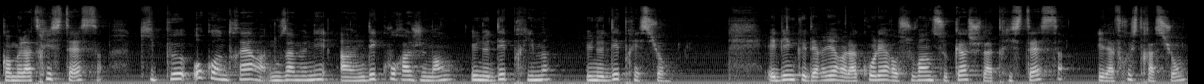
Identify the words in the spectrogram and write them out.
comme la tristesse, qui peut au contraire nous amener à un découragement, une déprime, une dépression. Et bien que derrière la colère souvent se cache la tristesse et la frustration,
